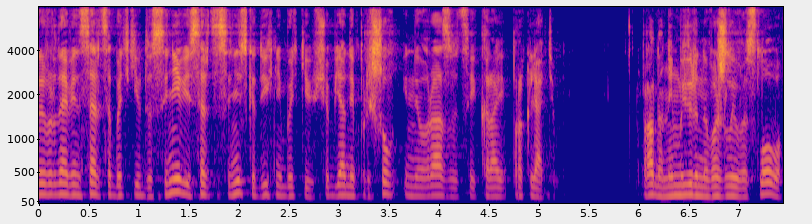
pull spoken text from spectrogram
Приверне він серце батьків до синів і серце синівське до їхніх батьків, щоб я не прийшов і не вразив цей край прокляттям. Правда, неймовірно важливе слово,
